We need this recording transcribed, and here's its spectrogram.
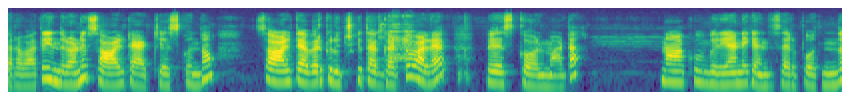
తర్వాత ఇందులోనే సాల్ట్ యాడ్ చేసుకుందాం. సాల్ట్ ఎవరికి రుచికి తగ్గట్టు వాళ్ళే వేసుకోవాలన్నమాట. నాకు బిర్యానీకి ఎంత సరిపోతుందో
